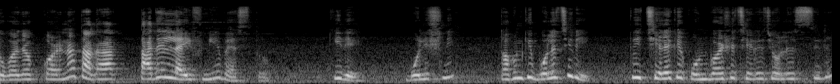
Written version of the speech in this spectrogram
যোগাযোগ করে না, তারা তাদের লাইফ নিয়ে ব্যস্ত। কি রে, বলিসনি? তখন কি বলেছিলি? তুই ছেলেকে কোন বয়সে ছেড়ে চলে এসেছিলি?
